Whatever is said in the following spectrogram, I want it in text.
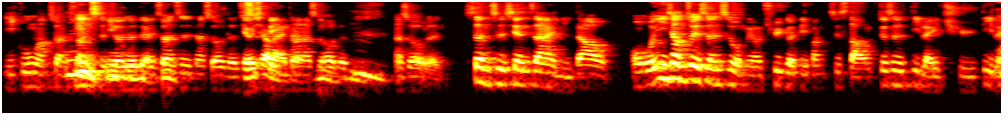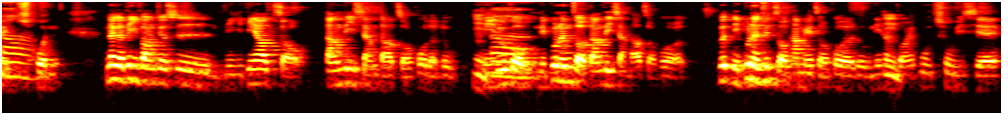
遗孤嘛，算嗯。算是对对对，嗯算是那时候的留下来的那时候的嗯。那时候人，甚至现在你到我我印象最深是我们有去一个地方，就扫就是地雷区地雷嗯。村、那个地方，就是你一定要走当地向导走过的路。嗯你如果嗯你不能走当地向导走过的，不你不能去走他没走过的路，你很嗯容易误触一些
